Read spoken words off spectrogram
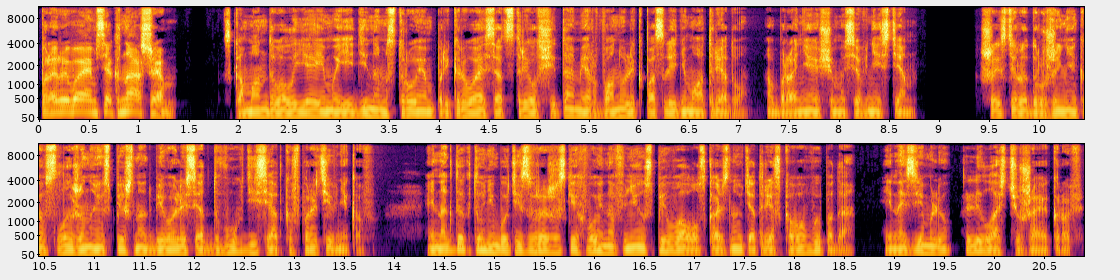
«Прорываемся к нашим!» Скомандовал я, и мы единым строем, прикрываясь от стрел щитами, рванули к последнему отряду, обороняющемуся вне стен. Шестеро дружинников слаженно и успешно отбивались от двух десятков противников. Иногда кто-нибудь из вражеских воинов не успевал ускользнуть от резкого выпада, и на землю лилась чужая кровь.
